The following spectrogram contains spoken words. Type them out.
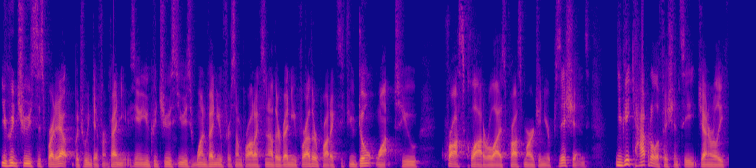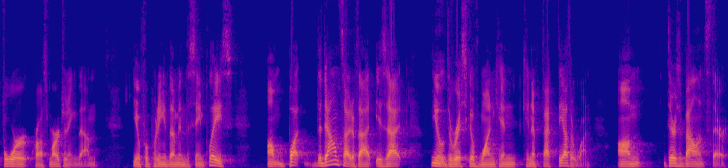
you could choose to spread it out between different venues. You know, you could choose to use one venue for some products, another venue for other products. If you don't want to cross collateralize, cross margin your positions, you get capital efficiency generally for cross margining them, you know, for putting them in the same place. Um, but the downside of that is that you know the risk of one can can affect the other one. Um, there's a balance there,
